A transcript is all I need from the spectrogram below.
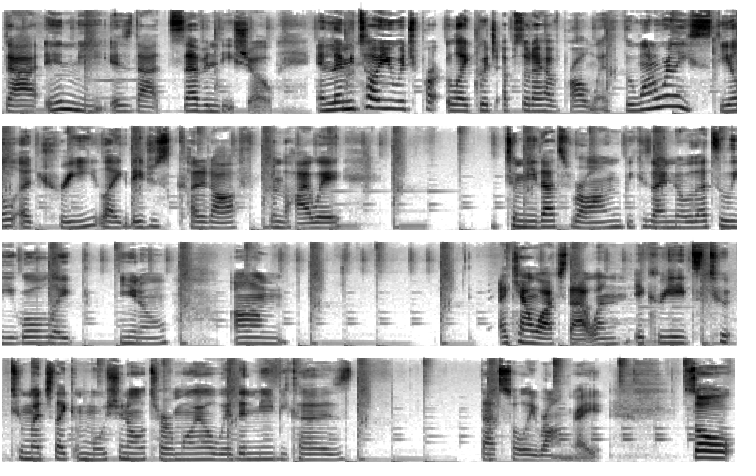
that in me is that 70 show. And let me tell you which part, like which episode I have a problem with. The one where they steal a tree, like they just cut it off from the highway. To me that's wrong because I know that's illegal, like, you know. Um I can't watch that one. It creates too too much like emotional turmoil within me because that's totally wrong, right? So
